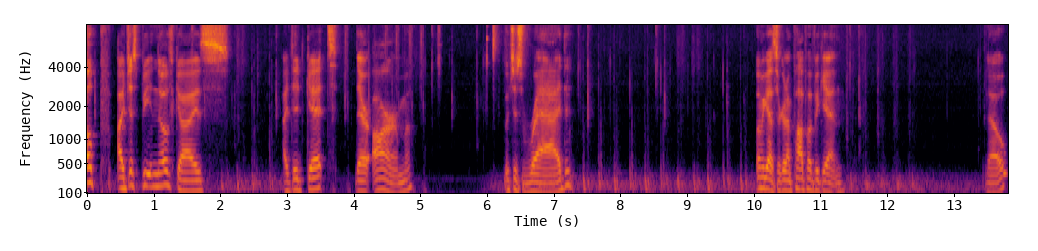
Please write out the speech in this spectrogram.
Nope, I just beaten those guys. I did get their arm, which is rad. Let me guess, they're gonna pop up again. No?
